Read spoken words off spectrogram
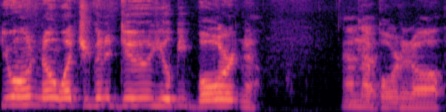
you won't know what you're gonna do. You'll be bored." No, I'm not bored at all.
